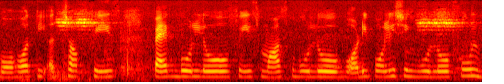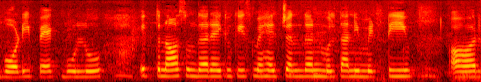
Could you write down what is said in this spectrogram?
बहुत ही अच्छा फेस पैक बोल लो फेस मास्क बोलो बॉडी पॉलिशिंग बोल लो फुल बॉडी पैक बोलो। इतना सुंदर है क्योंकि इसमें है चंदन, मुल्तानी मिट्टी और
